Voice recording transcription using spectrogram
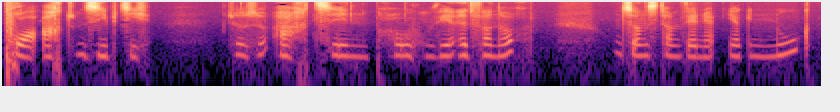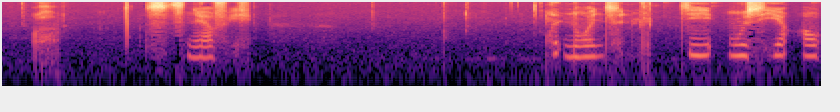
Boah, 78. So, so 18 brauchen wir etwa noch. Und sonst haben wir ja genug. Oh, das ist nervig. Und 19. Die muss hier auch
